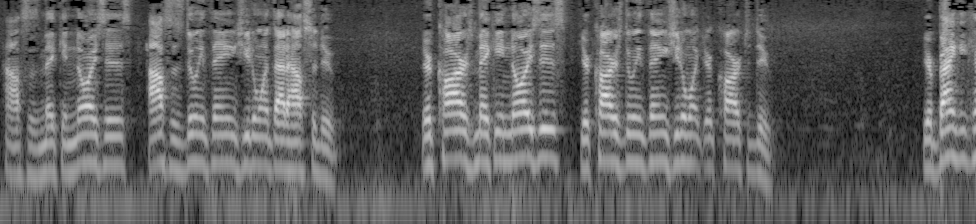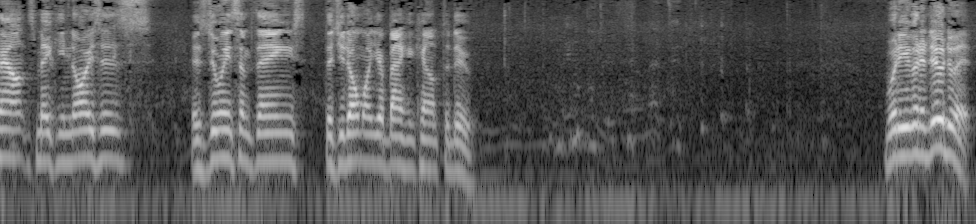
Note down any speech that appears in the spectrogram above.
houses making noises, houses doing things you don't want that house to do. Your car is making noises, your car is doing things you don't want your car to do. Your bank account's making noises, is doing some things that you don't want your bank account to do. What are you going to do to it?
